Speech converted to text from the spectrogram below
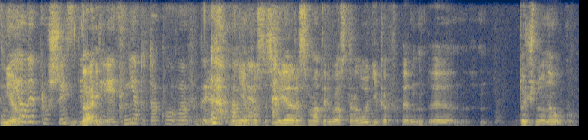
нет. белый пушистый Да, медведь. Нету такого в гороскопе. Не, просто я рассматриваю астрологию как э, э, точную науку.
